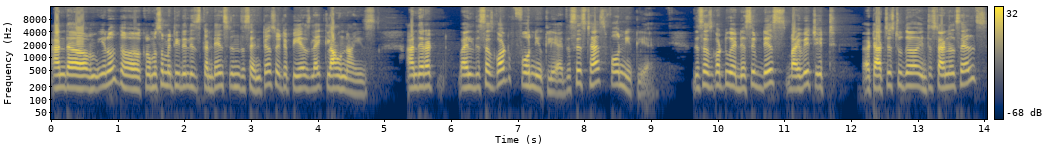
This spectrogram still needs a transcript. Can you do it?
and um, you know the chromosome material is condensed in the center. So, it appears like clown eyes and there are while this has got 4 nuclei, the cyst has 4 nuclei. This has got two adhesive discs by which it attaches to the intestinal cells.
